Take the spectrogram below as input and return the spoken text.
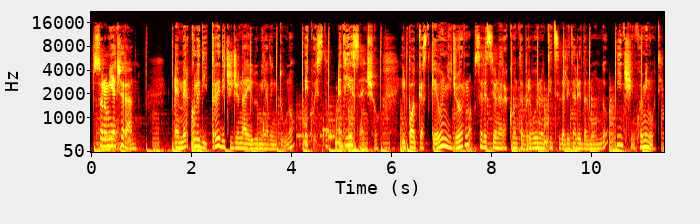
sono Mia Ceran. È mercoledì 13 gennaio 2021 e questo è The Essential, il podcast che ogni giorno seleziona e racconta per voi notizie dall'Italia e dal mondo in 5 minuti.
